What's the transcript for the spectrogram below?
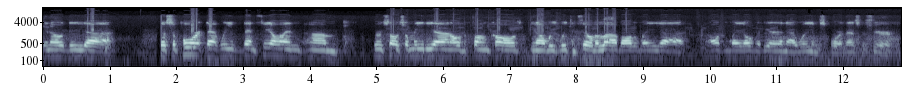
you know, the uh, the support that we've been feeling. Um, through social media and all the phone calls, you know, we, we can feel the love all the way uh, all the way over here in uh, Williamsport, that's for sure.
